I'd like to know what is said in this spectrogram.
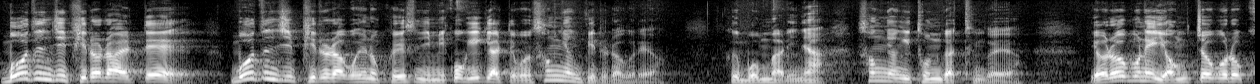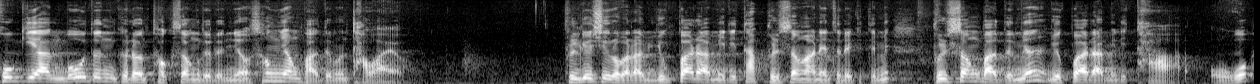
뭐든지 빌어라 할 때 뭐든지 빌으라고 해놓고 예수님이 꼭 얘기할 때 보면 성령 빌으라 그래요. 그게 뭔 말이냐? 성령이 돈 같은 거예요. 여러분의 영적으로 고귀한 모든 그런 덕성들은요, 성령 받으면 다 와요. 불교식으로 말하면 육바라밀이 다 불성 안에 들어있기 때문에 불성 받으면 육바라밀이 다 오고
